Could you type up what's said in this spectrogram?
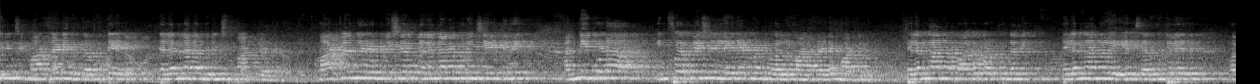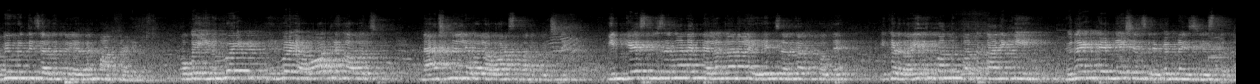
గురించి మాట్లాడేది తప్పితే తెలంగాణ గురించి మాట్లాడారు. మాట్లాడిన రెండు విషయాలు తెలంగాణ గురించి ఏంటిది? అన్నీ కూడా ఇన్ఫర్మేషన్ లేనటువంటి వాళ్ళు మాట్లాడే మాటలు. తెలంగాణ బాధపడుతుందని తెలంగాణలో ఏం జరుగుతలేదు అభివృద్ధి జరుగుతలేదని మాట్లాడారు. ఒక ఇరవై ఇరవై అవార్డులు కావచ్చు నేషనల్ లెవెల్ అవార్డ్స్ మనకు వచ్చినాయి. ఇన్ కేస్ నిజంగానే తెలంగాణలో ఏం జరగకపోతే ఇక్కడ రైతు బంధు పథకానికి యునైటెడ్ నేషన్స్ రికగ్నైజ్ చేస్తుంది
